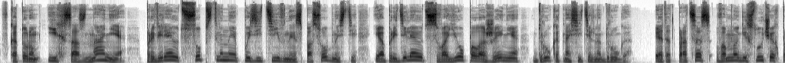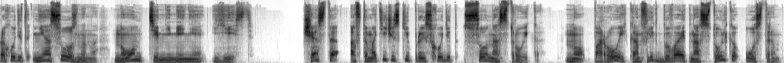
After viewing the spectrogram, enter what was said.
в котором их сознание проверяют собственные позитивные способности и определяют свое положение друг относительно друга. Этот процесс во многих случаях проходит неосознанно, но он, тем не менее, есть. Часто автоматически происходит сонастройка. Но порой конфликт бывает настолько острым,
